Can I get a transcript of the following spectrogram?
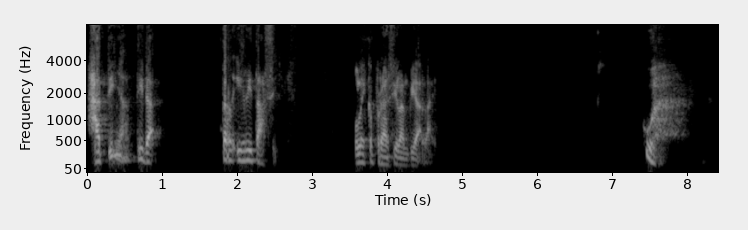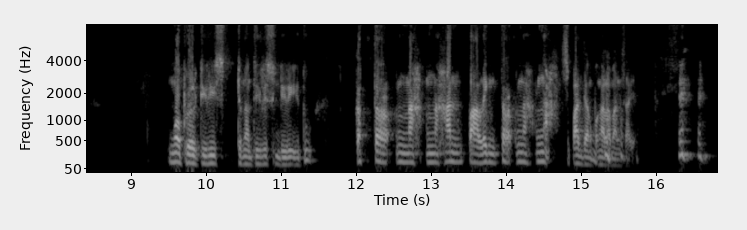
hatinya tidak teriritasi oleh keberhasilan pihak lain. Wah, ngobrol diri dengan diri sendiri itu keterengah-engahan paling terengah-engah sepanjang pengalaman saya.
